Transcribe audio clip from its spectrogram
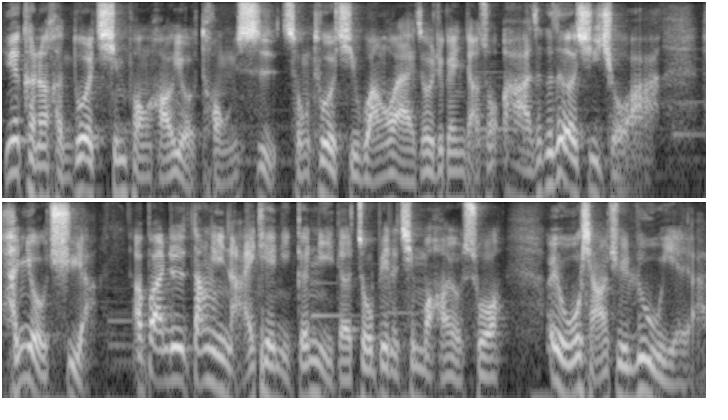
因为可能很多的亲朋好友、同事从土耳其玩回来之后，就跟你讲说啊，这个热气球啊很有趣啊，啊，不然就是当你哪一天你跟你的周边的亲朋好友说，哎呦，我想要去路野啊，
